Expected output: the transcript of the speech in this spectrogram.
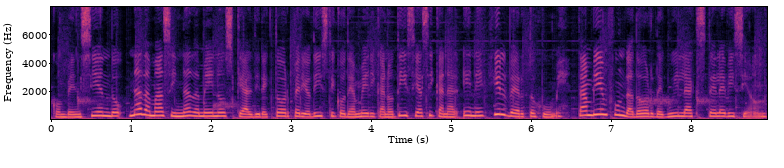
convenciendo nada más y nada menos que al director periodístico de América Noticias y Canal N, Gilberto Hume, también fundador de Willax Televisión.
